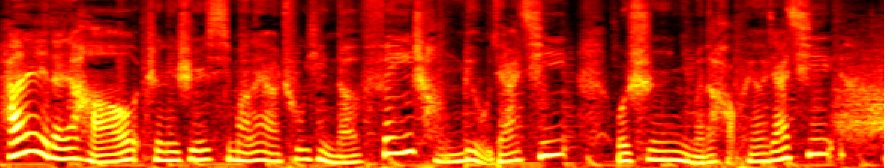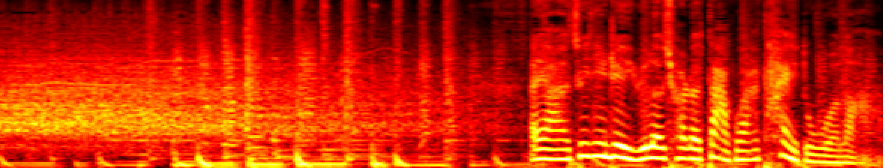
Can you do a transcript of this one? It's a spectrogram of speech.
嗨，大家好，这里是喜马拉雅出品的《非常六加七》，我是你们的好朋友佳期。哎呀，最近这娱乐圈的大瓜太多了。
